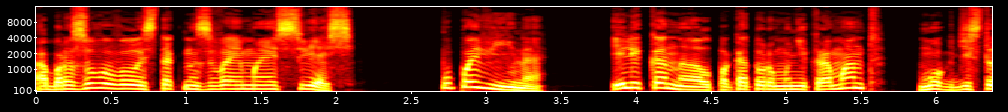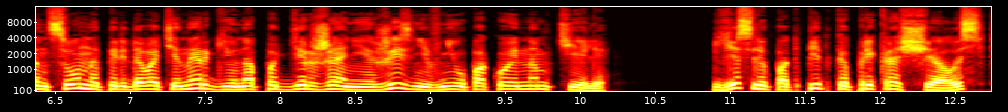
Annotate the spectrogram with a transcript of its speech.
образовывалась так называемая связь, пуповина или канал, по которому некромант мог дистанционно передавать энергию на поддержание жизни в неупокоенном теле. Если подпитка прекращалась,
